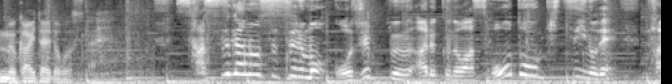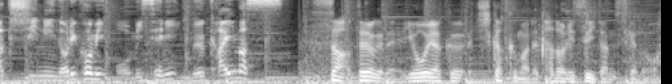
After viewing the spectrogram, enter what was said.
向かいたいところですね。さすがのすするも50分歩くのは相当きついのでタクシーに乗り込みお店に向かいます。さあというわけでようやく近くまでたどり着いたんですけど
